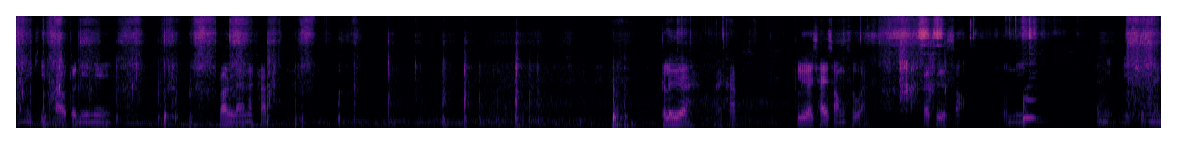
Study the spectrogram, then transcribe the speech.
อันนี้ขี้เท่าตัวนี้นี่ร่อนแล้วนะครับ เกลือนะครับ เกลือใช้สองส่วน ก็คือสองส่วนนี้อันนี้นี่ชุดหนึ่ง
